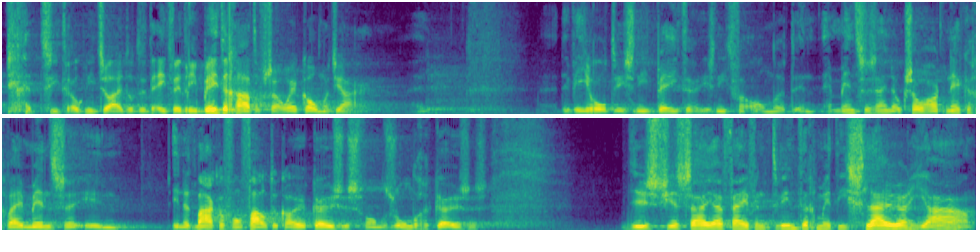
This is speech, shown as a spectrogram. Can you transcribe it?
het ziet er ook niet zo uit dat het 1, 2, 3 beter gaat of zo, hè, komend jaar. De wereld is niet beter, is niet veranderd. En, en mensen zijn ook zo hardnekkig, wij mensen, in in het maken van foute keuzes, van zondige keuzes. Dus Jesaja 25 met die sluier, ja,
